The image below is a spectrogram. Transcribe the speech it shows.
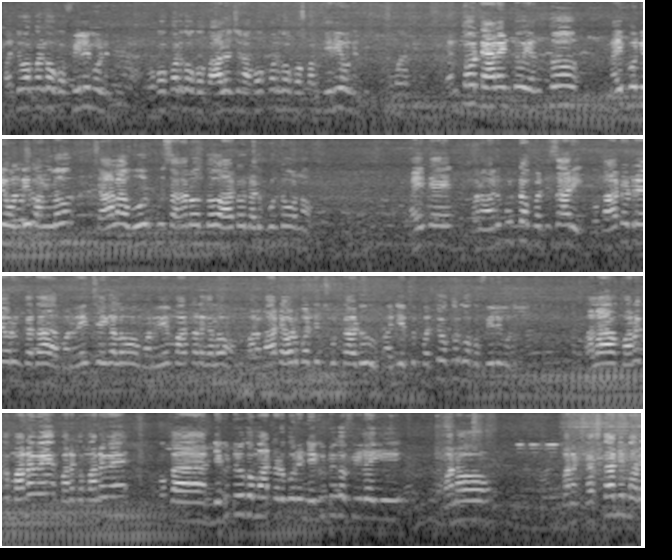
ప్రతి ఒక్కరికి ఒక ఫీలింగ్ ఉంటుంది. ఒక్కొక్కరికి ఒక్కొక్క ఆలోచన ఒక్కొక్కరికి ఒక్కొక్క థిరీ ఉంటుంది. ఎంతో టాలెంట్ ఎంతో నైపుణ్యం ఉండి మనలో చాలా ఓర్పు సహనంతో ఆటో నడుపుకుంటూ ఉన్నాం. అయితే మనం అనుకుంటాం ప్రతిసారి ఒక ఆటో డ్రైవర్ కదా మనం ఏం చేయగలం మనం ఏం మాట్లాడగలం మన మాట ఎవడు పట్టించుకుంటాడు అని చెప్పి ప్రతి ఒక్కరికి ఒక ఫీలింగ్ ఉంటుంది. అలా మనకు మనమే మనకు మనమే ఒక నెగిటివ్గా మాట్లాడుకొని నెగిటివ్గా ఫీల్ అయ్యి మనం మన కష్టాన్ని మన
